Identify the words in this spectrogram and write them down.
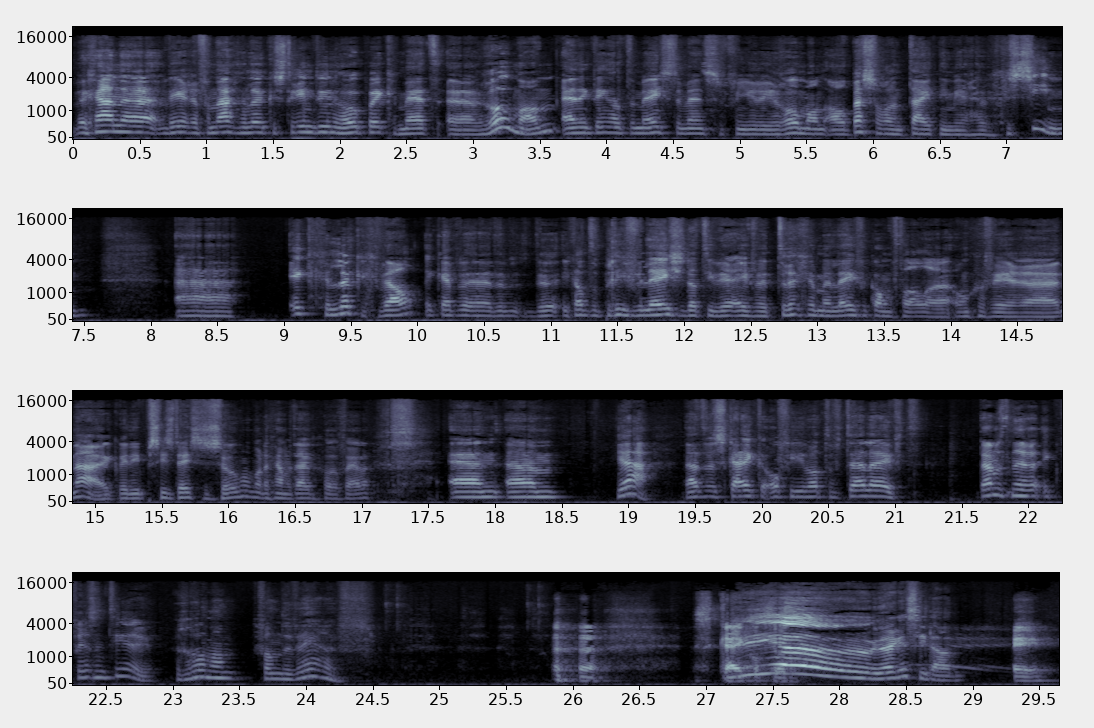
We gaan eh, weer vandaag een leuke stream doen, hoop ik, met eh, Roman. En ik denk dat de meeste mensen van jullie Roman al best wel een tijd niet meer hebben gezien. Eh, ik gelukkig wel. Ik, heb, de, de, ik had het privilege dat hij weer even terug in mijn leven kan vallen. Ongeveer, nou, ik weet niet precies deze zomer, maar daar gaan we het eigenlijk over hebben. En ehm, ja, laten we eens kijken of hij wat te vertellen heeft. Dames en heren, ik presenteer u Roman van de Werf. Eens kijken of Yo, daar is hij dan. Hey.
